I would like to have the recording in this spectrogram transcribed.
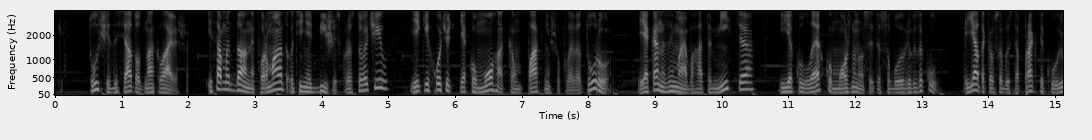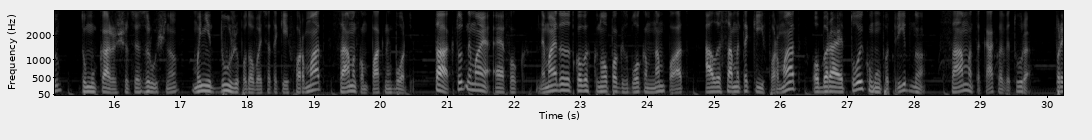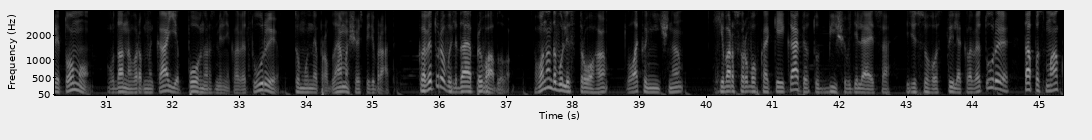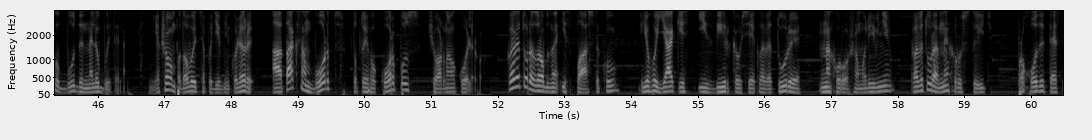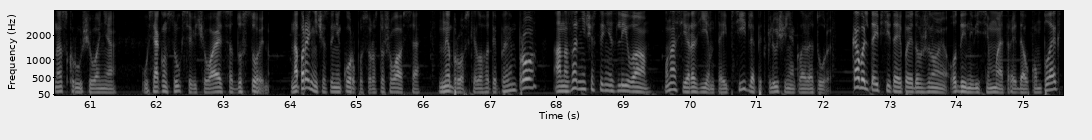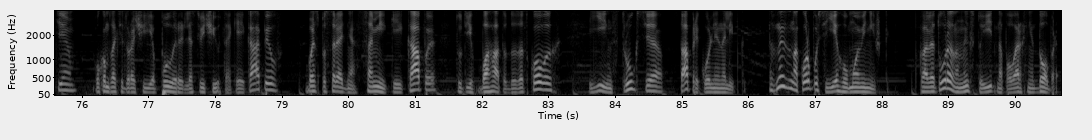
Тут 61 клавіша. І саме даний формат оцінять більшість користувачів, які хочуть якомога компактнішу клавіатуру, яка не займає багато місця і яку легко можна носити з собою в рюкзаку. Я таке особисто практикую, тому кажу, що це зручно. Мені дуже подобається такий формат саме компактних бордів. Так, тут немає ефок, немає додаткових кнопок з блоком numpad, але саме такий формат обирає той, кому потрібно саме така клавіатура. При тому у даного виробника є повнорозмірні клавіатури, тому не проблема щось підібрати. Клавіатура виглядає привабливо. Вона доволі строга, лаконічна. Хіба розфарбовка кейкапів тут більше виділяється зі свого стиля клавіатури, та по смаку буде на любителя, якщо вам подобаються подібні кольори. А так сам борт, тобто його корпус чорного кольору. Клавіатура зроблена із пластику, його якість і збірка усієї клавіатури на хорошому рівні. Клавіатура не хрустить, проходить тест на скручування. Уся конструкція відчувається достойно. На передній частині корпусу розташувався неброський логотип GamePro, а на задній частині зліва у нас є роз'єм Type-C для підключення клавіатури. Кабель Type-C Type-A довжиною 1,8 метра йде в комплекті. У комплекті, до речі, є пулери для свічів та кейкапів. Безпосередньо самі кейкапи, тут їх багато додаткових, є інструкція та прикольні наліпки. Знизу на корпусі є гумові ніжки. Клавіатура на них стоїть на поверхні добре.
